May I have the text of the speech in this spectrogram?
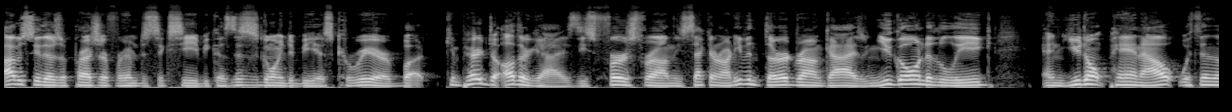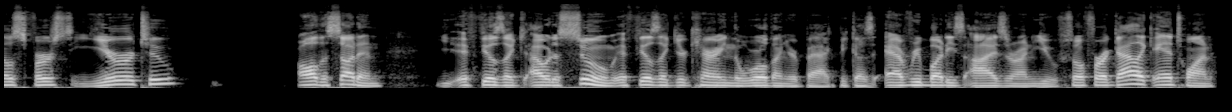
obviously there's a pressure for him to succeed because this is going to be his career. But compared to other guys, these first round, these second round, even third round guys, when you go into the league and you don't pan out within those first year or two, all of a sudden it feels like I would assume it feels like you're carrying the world on your back because everybody's eyes are on you. So for a guy like Antjuan,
